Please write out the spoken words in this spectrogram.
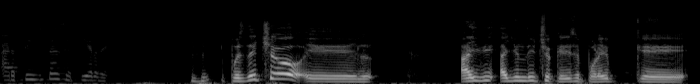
artistas se pierden. Pues de hecho, hay, hay un dicho que dice por ahí que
